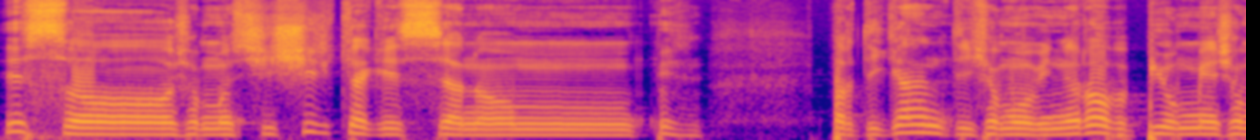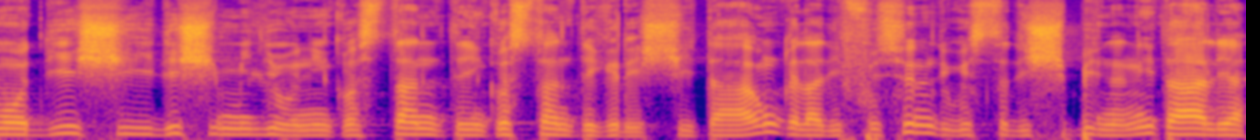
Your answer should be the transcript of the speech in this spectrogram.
Adesso diciamo, si cerca che siano mm, praticanti diciamo, in Europa più o meno diciamo, 10, 10, milioni in costante, in costante crescita. Comunque la diffusione di questa disciplina in Italia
